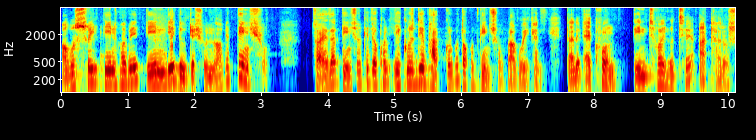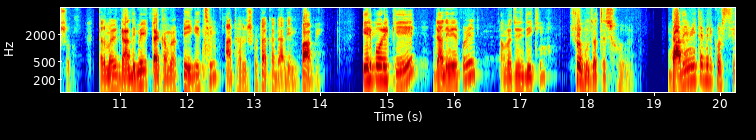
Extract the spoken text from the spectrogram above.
অবশ্যই তিন হবে, তিন দিয়ে দুইটা শূন্য হবে, তিনশো। ছয় হাজার তিনশোকে যখন একুশ দিয়ে ভাগ করব, তখন তিনশো পাবো এখানে। তাহলে এখন তিন ছয় হচ্ছে আঠারোশো। তার মানে ডালিমের টাকা আমরা পেয়ে গেছি, আঠারোশো টাকা ডালিম পাবে। এরপরে কে? ডালিমের পরে আমরা যদি দেখি, সবুজ আচ্ছা। ডালিম এটা বের করছি।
